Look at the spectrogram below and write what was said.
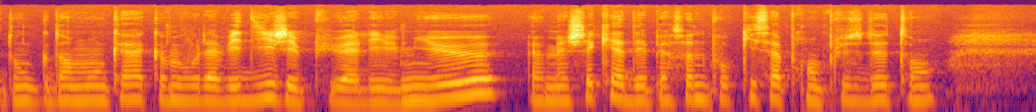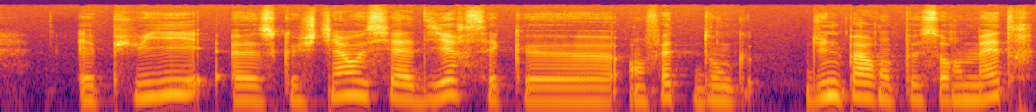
Donc dans mon cas, comme vous l'avez dit, j'ai pu aller mieux, mais je sais qu'il y a des personnes pour qui ça prend plus de temps. Et puis, ce que je tiens aussi à dire, c'est que en fait, donc d'une part, on peut s'en remettre,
